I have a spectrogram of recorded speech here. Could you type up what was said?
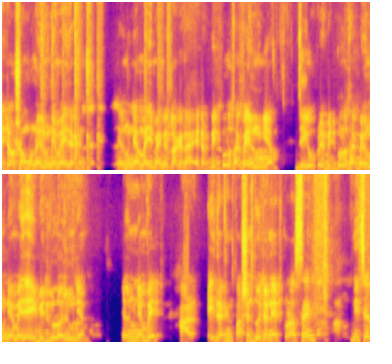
এটাও সম্পূর্ণ অ্যালুমিনিয়াম এই দেখেন। অ্যালুমিনিয়াম এই ম্যাগনেট লাগে না। এটা বিটগুলো থাকবে অ্যালুমিনিয়াম। উপরে বিটগুলো থাকবে অ্যালুমিনিয়াম। এই যে এই বিটগুলো অ্যালুমিনিয়াম। অ্যালুমিনিয়াম বিট আর এই দেখেন পাশে দুইটা নেট করা আছে নিচের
